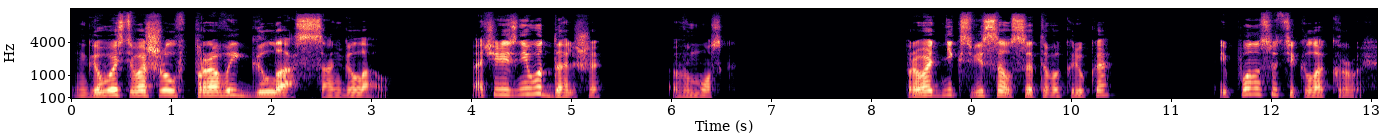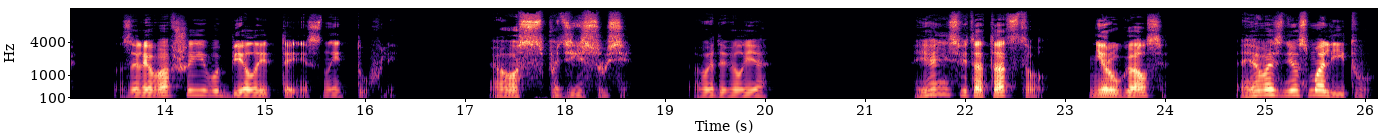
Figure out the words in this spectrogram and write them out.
Гвоздь вошел в правый глаз Санглау, а через него дальше, в мозг. Проводник свисал с этого крюка, и по носу текла кровь, заливавшая его белые теннисные туфли. «Господи Иисусе!» — выдавил я. Я не святотатствовал, не ругался. Я вознес молитву,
